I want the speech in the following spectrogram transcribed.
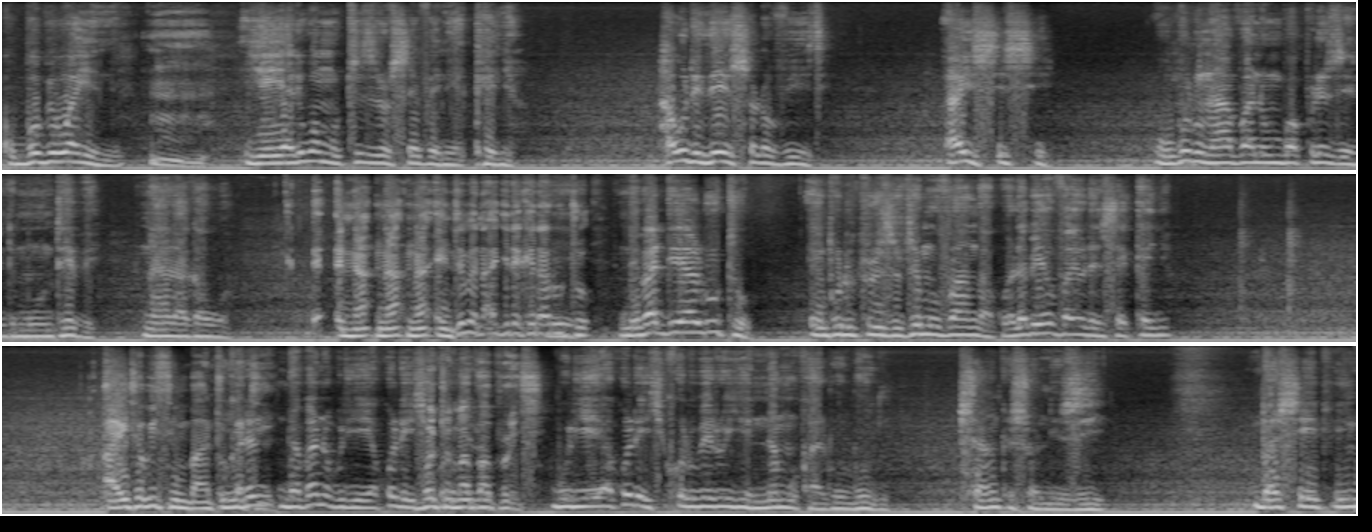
ku bobi wine ye yaliwo mu 207 ya kenya. How did they solve it? Icc uhuru naava nomubwa president mu ntebe n'alagawa. Na- na- na entebe nagirekera luto ne baddira luto empulutulizo temuvangako. Olabyeyo violence e kenya ayita bisimba ntu Era kati. nabano buli eyakola Bottom up ekikolobero- approach. buli eyakola ekikolobero yenna mu kalulu. Sanctions bashaping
